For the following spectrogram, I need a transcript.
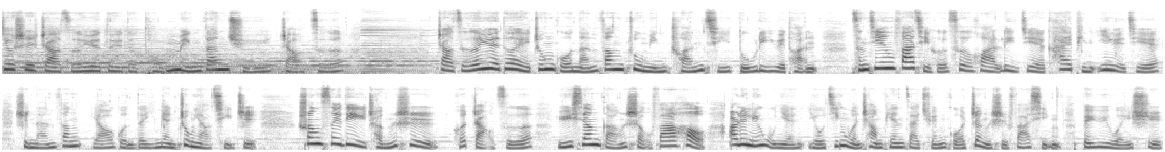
就是沼泽乐队的同名单曲《沼泽》。沼泽乐队，中国南方著名传奇独立乐团，曾经发起和策划历届开平音乐节，是南方摇滚的一面重要旗帜。双 CD《城市》和《沼泽》于香港首发后，2005年由经文唱片在全国正式发行，被誉为是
